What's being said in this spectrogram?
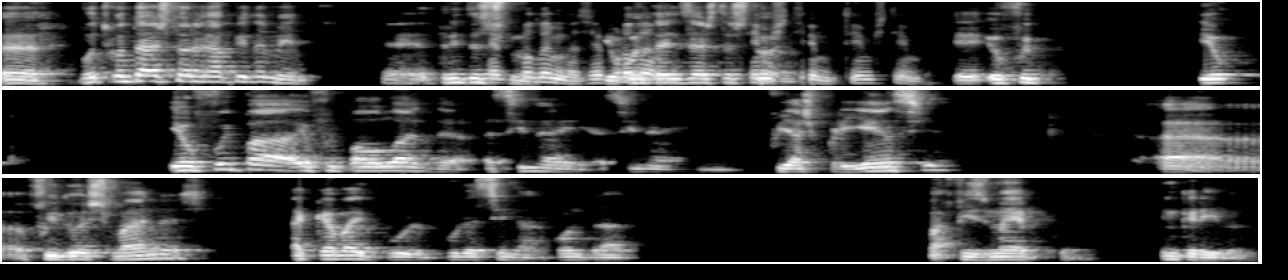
Uh, Vou-te contar a história rapidamente. É, 30 segundos. Problemas, é eu contei-lhes esta história. Temos tempo, temos tempo. Eu fui, eu, eu fui para eu fui para a Holanda, assinei, assinei, fui à experiência, uh, fui duas semanas, acabei por, por assinar contrato. Pá, fiz uma época incrível,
